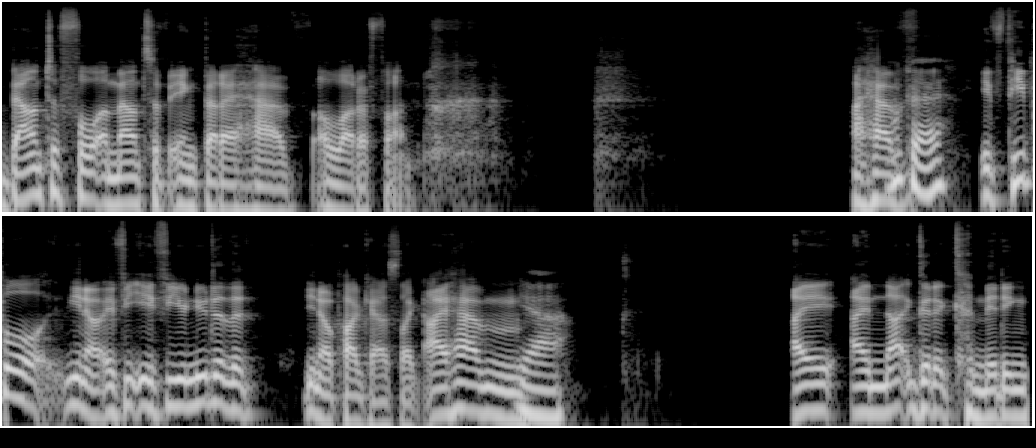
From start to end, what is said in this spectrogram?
bountiful amounts of ink that I have a lot of fun. I have Okay. if people, you know, if if you're new to the, you know, podcast, like I have Yeah. I I'm not good at committing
